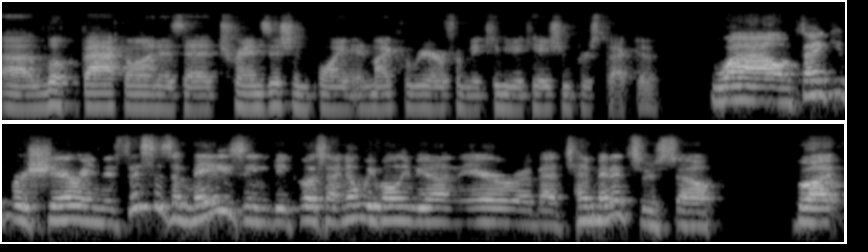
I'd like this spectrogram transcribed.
uh, look back on as a transition point in my career from a communication perspective. Wow, thank you for sharing this. This is amazing because I know we've only been on the air about 10 minutes or so, but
